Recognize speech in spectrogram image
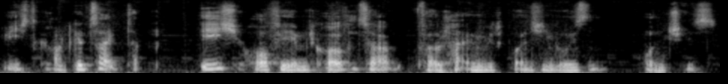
wie ich es gerade gezeigt habe. Ich hoffe, ihr mitgeholfen zu haben. Verbleiben mit freundlichen Grüßen und tschüss.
